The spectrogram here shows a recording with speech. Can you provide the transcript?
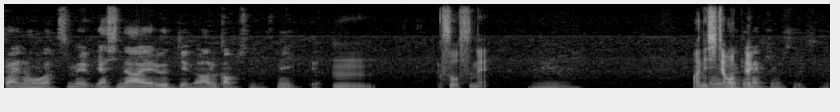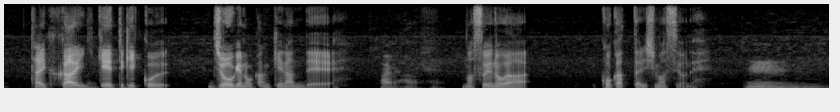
会の方が詰める、養えるっていうのはあるかもしれないですね、言って。うん。そうですね。うん。まあ、にそしてもね。体育会系って結構上下の関係なんで、はいはいはい。まあ、そういうのが濃かったりしますよね。うん。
